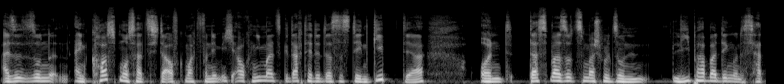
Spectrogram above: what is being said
Also so ein, ein Kosmos hat sich da aufgemacht, von dem ich auch niemals gedacht hätte, dass es den gibt, ja. Und das war so zum Beispiel so ein Liebhaberding und es hat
